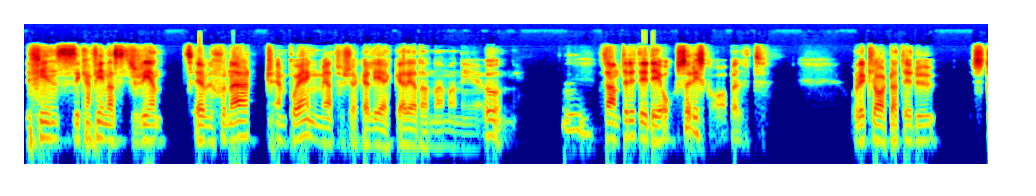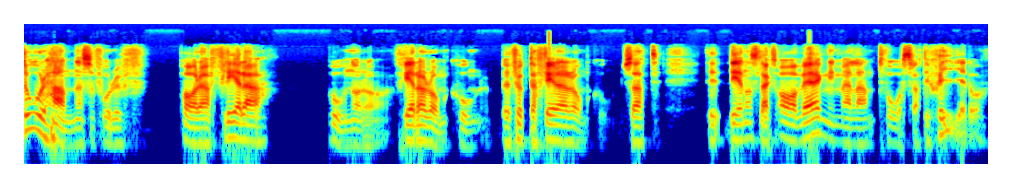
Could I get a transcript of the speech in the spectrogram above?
det, finns, det kan finnas rent evolutionärt en poäng med att försöka leka redan när man är ung. Mm. Samtidigt är det också riskabelt. Och det är klart att är du stor hanne så får du para flera honor och flera romkorn, befrukta flera romkorn. Så att det, det, är någon slags avvägning mellan två strategier då.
